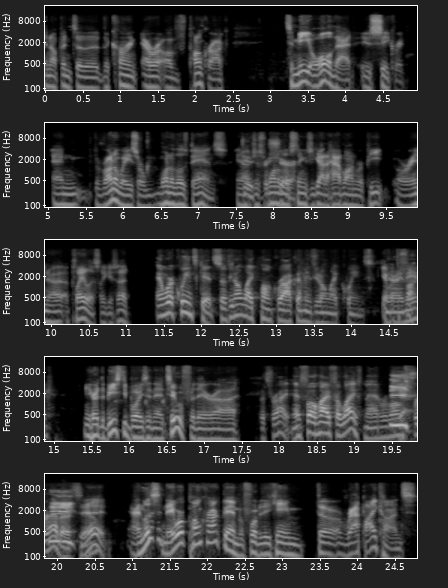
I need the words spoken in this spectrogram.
and up into the the current era of punk rock. To me, all of that is sacred, and the Runaways are one of those bands. You know, Dude, just one of those things you got to have on repeat or in a, a playlist, like you said. And we're Queens kids, so if you don't like punk rock, that means you don't like Queens. Yeah, you know what what I mean? You heard the Beastie Boys in there too for their. uh That's right. And Faux High for life, man. Ramones forever. That's you know? it. And listen, they were a punk rock band before they became the rap icons.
